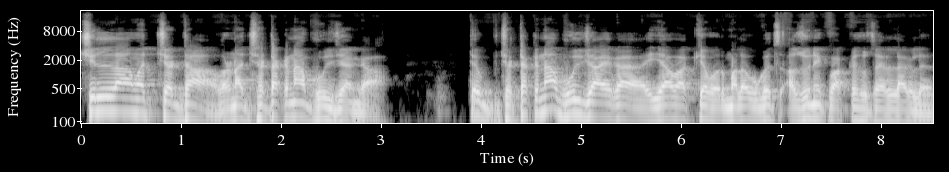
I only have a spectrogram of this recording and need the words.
चिल्ला मत चड्ढा वरना झटकना भूल जायगा. ते झटकना भूल जायगा या वाक्यावर मला उगच अजून एक वाक्य सुचायला लागलं.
